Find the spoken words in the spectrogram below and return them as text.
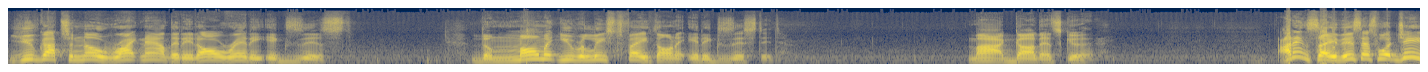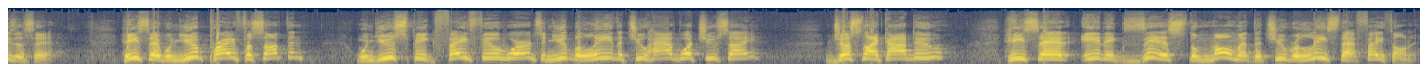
you've got to know right now that it already exists. The moment you released faith on it, it existed. My God, that's good. I didn't say this, that's what Jesus said. He said, when you pray for something, when you speak faith filled words and you believe that you have what you say, just like I do, he said it exists the moment that you release that faith on it.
